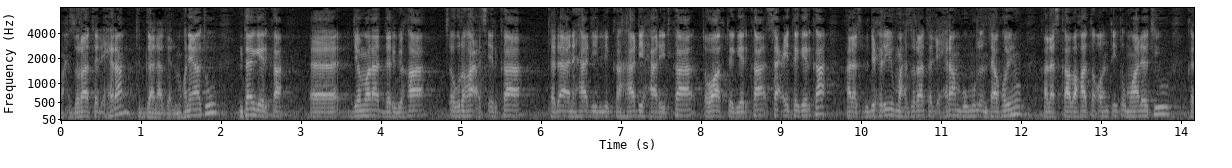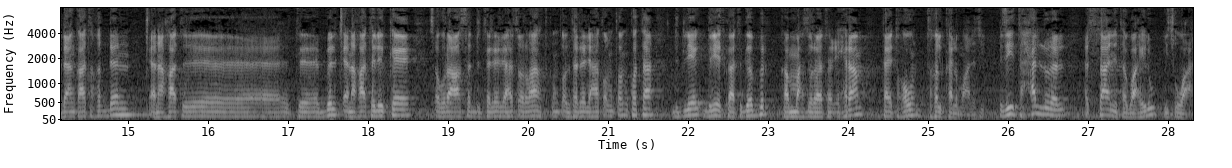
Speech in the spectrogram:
ማሕዙራት ኣልኢሕራም ትጋላገል ምኽንያቱ እንታይ ጌርካ ጀመራት ደርቢኻ ጸጉርኻ ኣዕጺርካ ተደኣ ናይ ሃዲ ልካ ሃዲ ሓሪድካ ጠዋፍ ተጌርካ ሳዒ ተጌርካ ካላስ ብድሕሪኡ ማሕዙራት ኣልኢሕራም ብምሉእ እንታይ ኮይኑ ካላስ ካባኻ ተቐንጢጡ ማለት እዩ ክዳንካ ትኽደን ጨናኻ ትብል ጨናኻ ትልከ ጸጉራኻ ክትሰድድ ተደሊኻ ጸጉርኻ ክትቅምቀም ተደሊኻ ትቕምቀም ኮታ ድልየትካ ትገብር ካብ ማሕዙራት ኣልኢሕራም እንታይ ትኸውን ትኽልከል ማለት እዩ እዚ ተሓሉለል ኣሳኒ ተባሂሉ ይጽዋዕ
